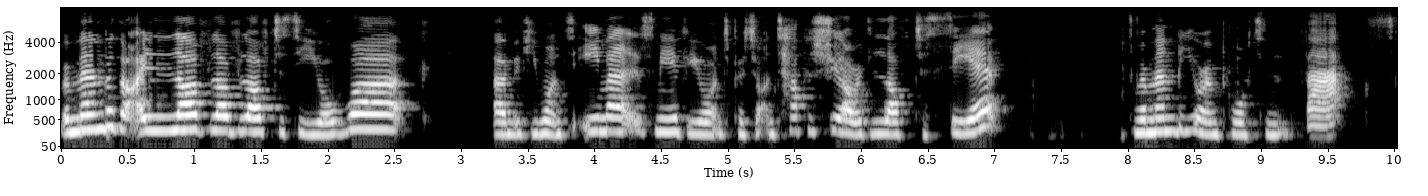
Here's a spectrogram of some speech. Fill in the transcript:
Remember that I love, love, love to see your work. Um, if you want to email it to me, if you want to put it on Tapestry, I would love to see it. Remember your important facts.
